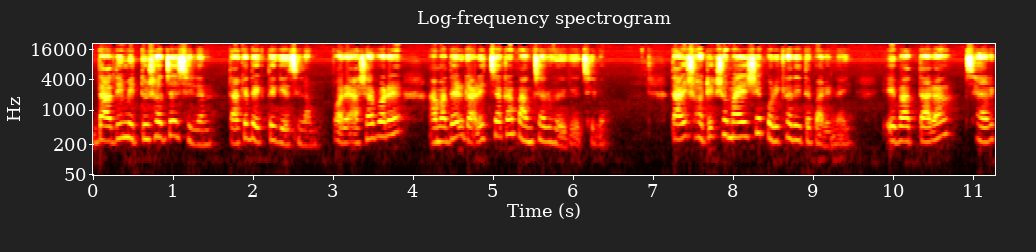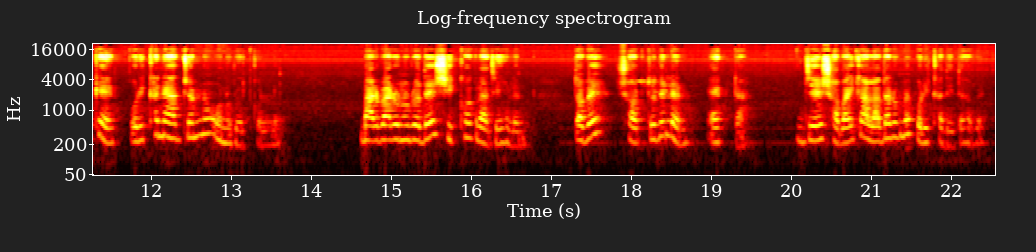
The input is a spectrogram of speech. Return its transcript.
দাদি মৃত্যুসজ্জায় ছিলেন, তাকে দেখতে গিয়েছিলাম। পরে আসার পরে আমাদের গাড়ির চাকা পাঞ্চার হয়ে গিয়েছিল। তাই সঠিক সময়ে এসে পরীক্ষা দিতে পারি নাই। এবার তারা স্যারকে পরীক্ষা নেওয়ার জন্য অনুরোধ করল। বারবার অনুরোধে শিক্ষক রাজি হলেন, তবে শর্ত দিলেন একটা, যে সবাইকে আলাদা রুমে পরীক্ষা দিতে হবে।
